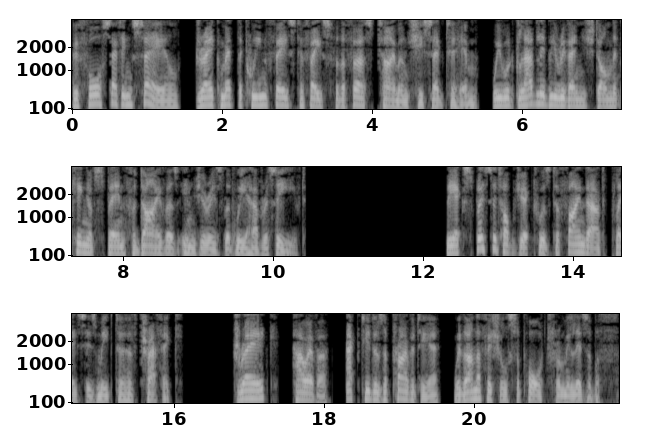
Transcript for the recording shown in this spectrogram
Before setting sail, Drake met the Queen face to face for the first time and she said to him, We would gladly be revenged on the King of Spain for divers injuries that we have received. The explicit object was to find out places meet to have traffic. Drake, however, acted as a privateer, with unofficial support from Elizabeth.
